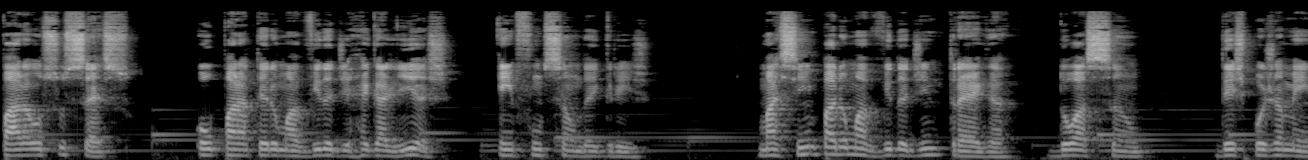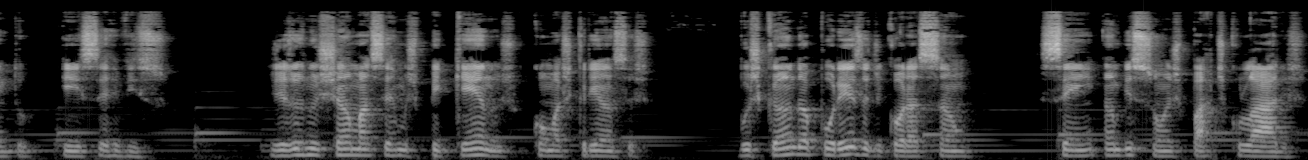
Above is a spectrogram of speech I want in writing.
para o sucesso ou para ter uma vida de regalias em função da igreja, mas sim para uma vida de entrega, doação, despojamento e serviço. Jesus nos chama a sermos pequenos como as crianças, buscando a pureza de coração, sem ambições particulares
